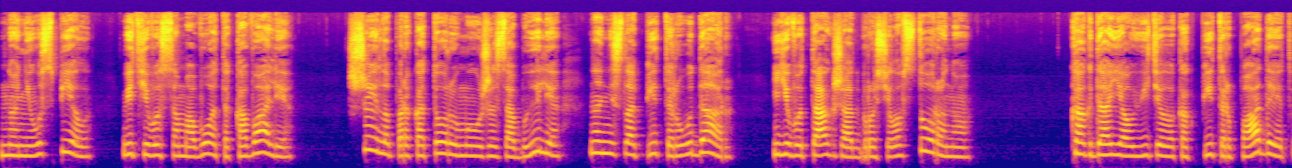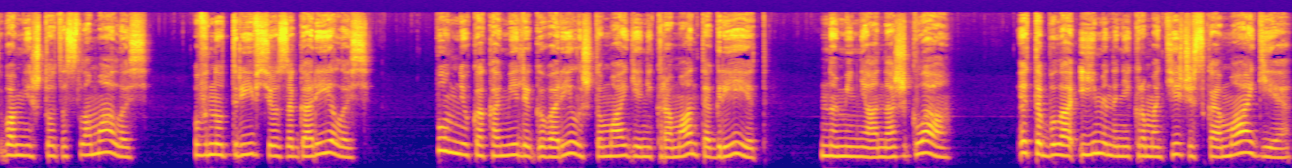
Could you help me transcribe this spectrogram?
Но не успел, ведь его самого атаковали. Шейла, про которую мы уже забыли, нанесла Питеру удар. Его также отбросило в сторону. Когда я увидела, как Питер падает, во мне что-то сломалось. Внутри все загорелось. Помню, как Амелия говорила, что магия некроманта греет, но меня она жгла. Это была именно некромантическая магия,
